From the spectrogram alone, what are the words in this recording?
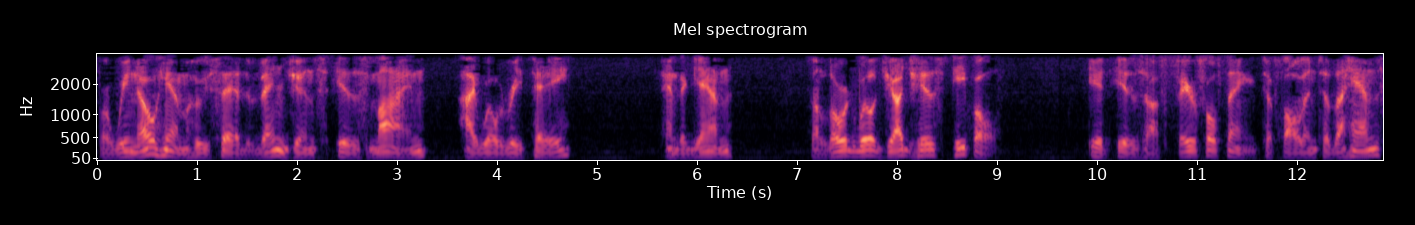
For we know him who said, Vengeance is mine, I will repay. And again, the Lord will judge his people. It is a fearful thing to fall into the hands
